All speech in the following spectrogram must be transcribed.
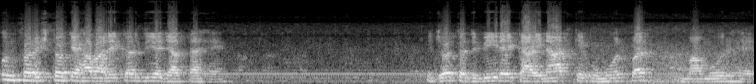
ان فرشتوں کے حوالے کر دیا جاتا ہے۔ جو تدبیر کائنات کے امور پر معمور ہے۔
